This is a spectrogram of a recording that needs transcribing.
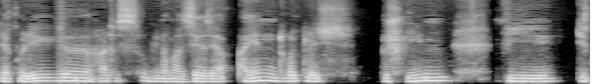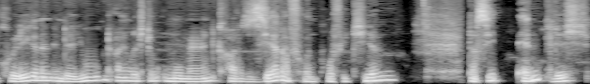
der Kollege hat es irgendwie nochmal sehr, sehr eindrücklich beschrieben, wie die Kolleginnen in der Jugendeinrichtung im Moment gerade sehr davon profitieren, dass sie endlich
